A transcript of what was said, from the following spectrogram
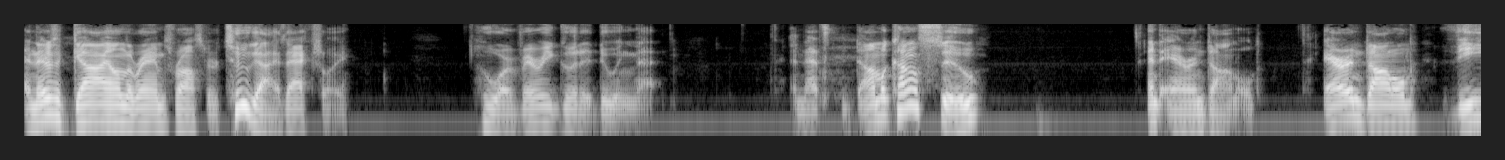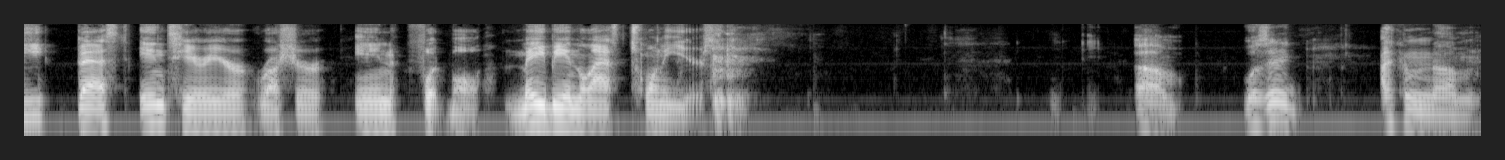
And there's a guy on the Rams roster, two guys actually, who are very good at doing that. And that's Ndamukong Suh and Aaron Donald. Aaron Donald, the best interior rusher in football, maybe in the last 20 years. Um, was there? I can um,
